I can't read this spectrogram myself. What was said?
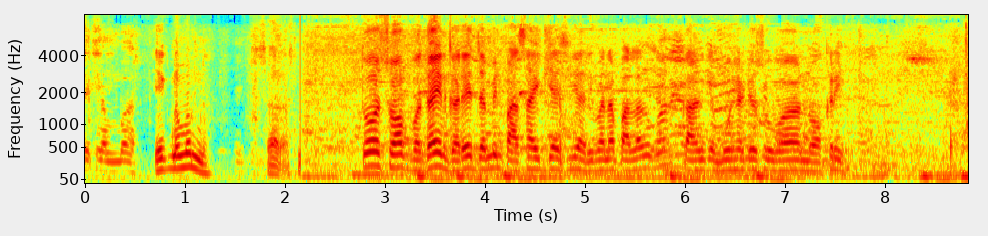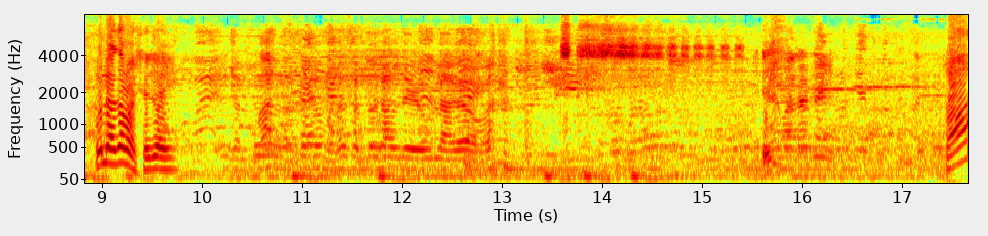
એક નંબર. એક નંબર ને? સરસ. તો શોપ વધાઈને ઘરે જમીન પાછા આવી ગયા છીએ હરિવાના પાર્લર ઉપર કારણ કે હું હેડ્યો છું હવે નોકરી. શું લેતા હશે જો અહીં? હા?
